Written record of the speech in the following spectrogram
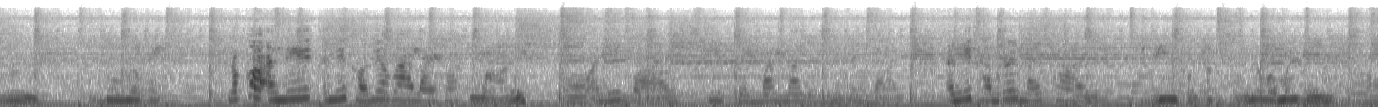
ด้วยดุมแล้วก็แล้วก็อันนี้อันนี้เขาเรียกว่าอะไรคะหวายอ๋ออันนี้หวายที่เป็นบ้านบ้านอย่างนี้เป็นหวายอันนี้ทำด้วยไม้ไผ่อันนี้เขาทักเขาเรียกว่าไม้บงอ๋อ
